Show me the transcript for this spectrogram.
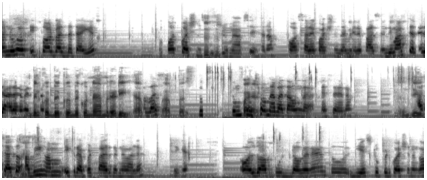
अनुभव एक और बात बताइए। बहुत क्वेश्चंस पूछ रही हूँ मैं आपसे है ना? बहुत सारे क्वेश्चंस है मेरे पास में। दिमाग चले जा रहा है बिल्कुल बिल्कुल बिल्कुल आई एम रेडी आप बस, आप बस तु, तुम पूछो मैं बताऊँगा ऐसे है ना? जी, अच्छा तो अभी हम एक रैपिड फायर करने वाला है ठीक है? ऑल दो आप फ़ूड ब्लॉगर हैं तो ये स्टूपिड क्वेश्चन होगा।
